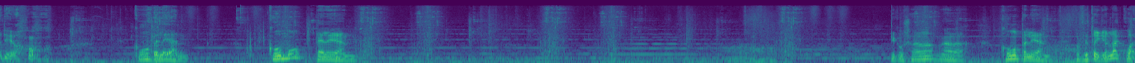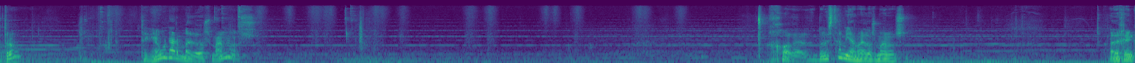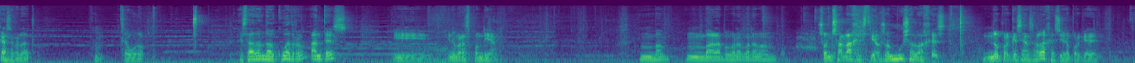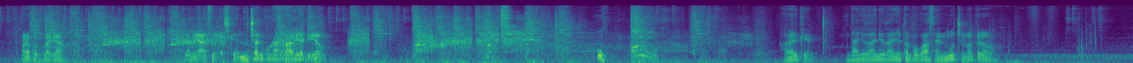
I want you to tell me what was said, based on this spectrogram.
Tío. ¿Cómo pelean? ¿Cómo pelean? Pico usado, nada. ¿Cómo pelean? Por cierto, yo en la 4 tenía un arma de dos manos. Joder, ¿dónde está mi arma de dos manos? La dejé en casa, ¿verdad? Hmm, seguro. Estaba dando al cuadro antes y, y no me respondía. Bara, bam. Son salvajes, tío, son muy salvajes. No porque sean salvajes, sino porque. Bueno, pues va acá. Ya mira, es que luchan con una rabia, tío. Uh. A ver que daño, daño, daño tampoco hacen mucho, ¿no? Pero.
